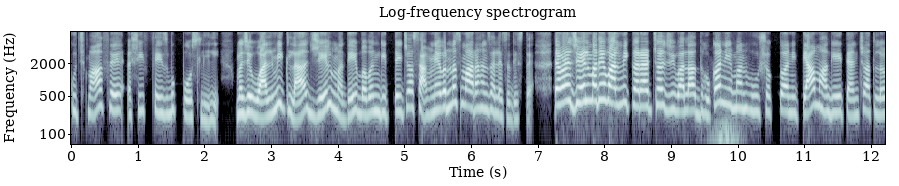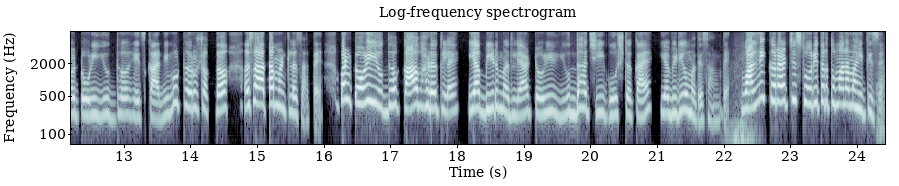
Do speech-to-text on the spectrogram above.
कुछ माफ है अशी फेसबुक पोस्ट लिहिली. म्हणजे वाल्मिकला जेलमध्ये बबन गीतेच्या सांगण्यावरूनच मारहाण झाल्याचं दिसतंय. त्यामुळे जेलमध्ये वाल्मिक कराडच्या जीवाला धोका निर्माण होऊ शकतो आणि त्यामागे त्यांच्यातलं टोळी युद्ध हेच कारणीभूत ठरू शकतं असं आता म्हटलं जात आहे पण टोळी युद्ध का भडकलंय? या बीड मधल्या टोळी युद्धाची गोष्ट काय? या व्हिडिओमध्ये सांगते. वाल्मिक कराडची स्टोरी तर तुम्हाला माहितीच आहे.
